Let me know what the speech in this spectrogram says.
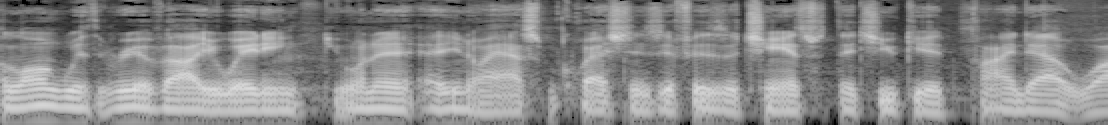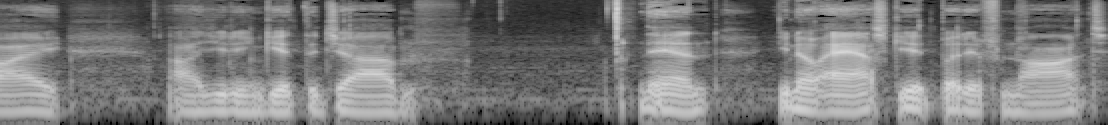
along with reevaluating, you want to uh, you know ask some questions. If there's a chance that you could find out why uh, you didn't get the job, then you know ask it. But if not,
